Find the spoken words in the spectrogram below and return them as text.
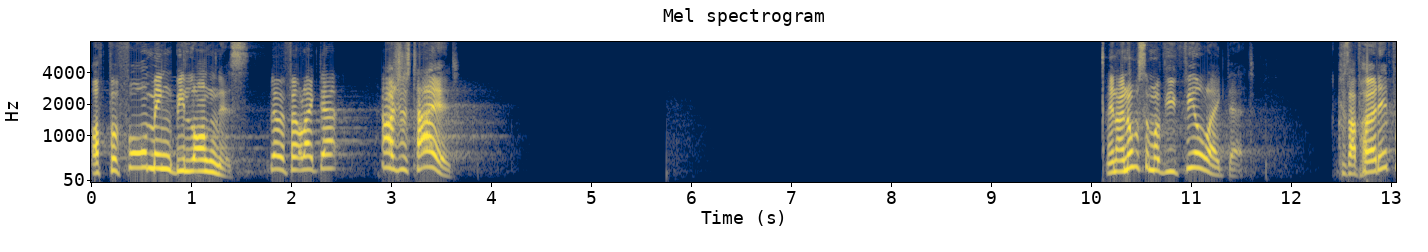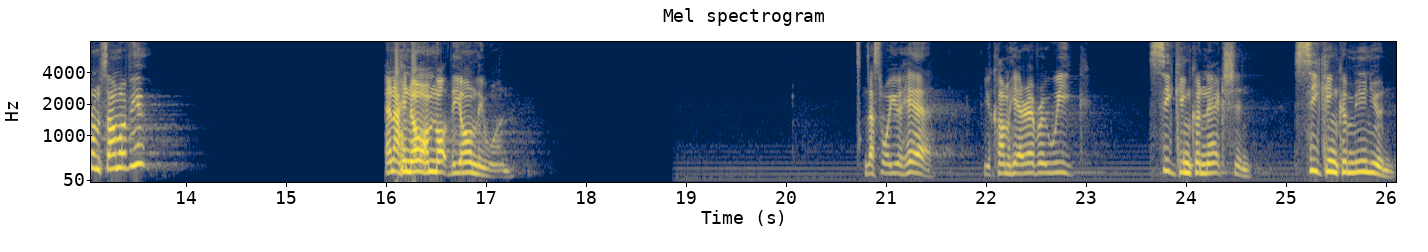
of performing belongness. You ever felt like that? I was just tired. And I know some of you feel like that because I've heard it from some of you. And I know I'm not the only one. That's why you're here. You come here every week seeking connection, seeking communion.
